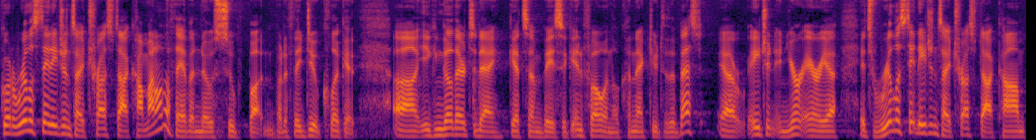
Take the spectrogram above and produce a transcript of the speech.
go to realestateagentsitrust.com. I don't know if they have a no soup button, but if they do, click it. Uh, you can go there today, get some basic info, and they'll connect you to the best uh, agent in your area. It's realestateagentsitrust.com,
